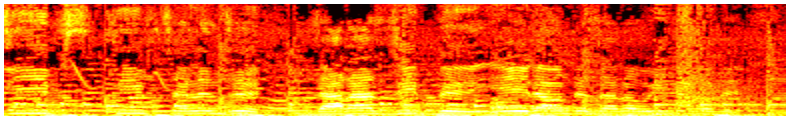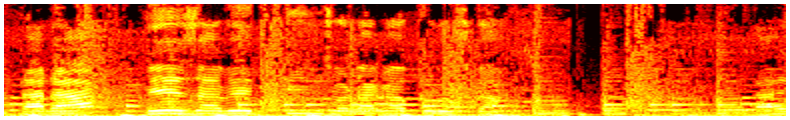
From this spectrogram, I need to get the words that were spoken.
চিপস চিপস চ্যালেঞ্জে যারা জিতবে, এই রাউন্ডে যারা উইন হবে, তারা পেয়ে যাবে তিনশো টাকা পুরস্কার। তাই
